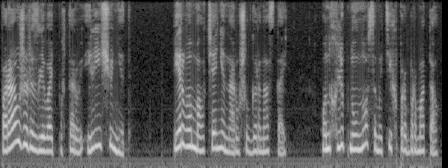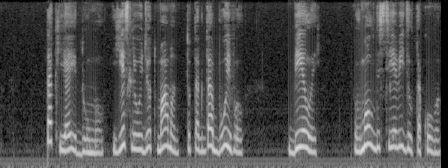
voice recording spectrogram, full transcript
пора уже разливать по второй или еще нет. Первым молчание нарушил горностай. Он хлюпнул носом и тихо пробормотал — так я и думал. Если уйдет мамонт, то тогда буйвол. Белый. В молодости я видел такого.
